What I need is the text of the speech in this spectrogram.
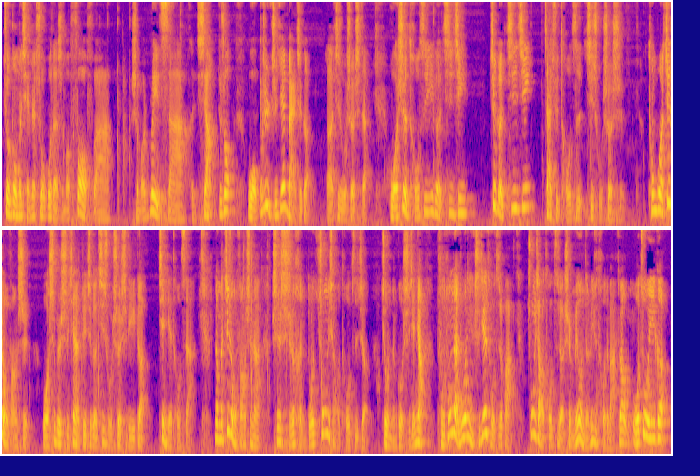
就跟我们前面说过的什么 FOF 啊。什么 REITs 啊，很像，就是说我不是直接买这个呃基础设施的，我是投资一个基金，这个基金再去投资基础设施，通过这种方式，我是不是实现了对这个基础设施的一个间接投资啊？那么这种方式呢，是使很多中小投资者就能够实现。这样普通的，如果你直接投资的话，中小投资者是没有能力去投的吧，对吧？我作为一个。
